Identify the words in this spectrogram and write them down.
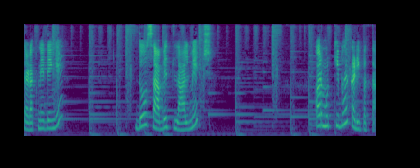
तड़कने देंगे, दो साबित लाल मिर्च और मुट्ठी भर कड़ी पत्ता,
